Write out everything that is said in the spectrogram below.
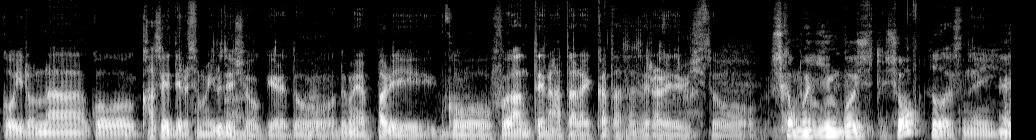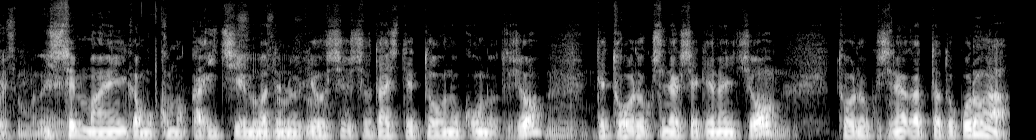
こういろんなこう稼いでる人もいるでしょうけれど、でもやっぱりこう不安定な働き方させられる人しかもインボイスでしょ？そうですねインボイスもね。1000万円以下も細かい1円までの領収書出してどうのこうのでしょ、で登録しなくちゃいけないでしょ、登録しなかったところが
